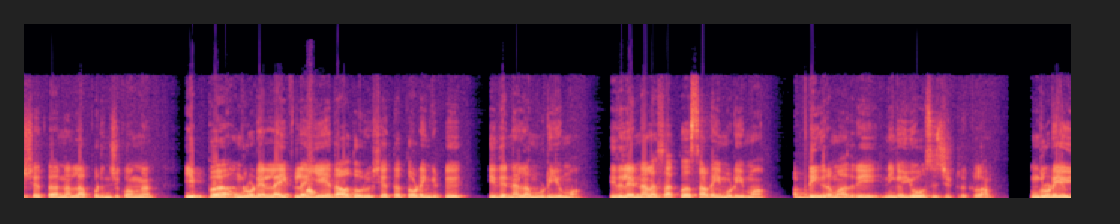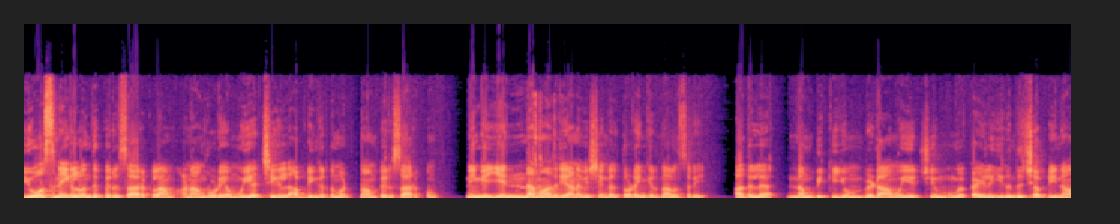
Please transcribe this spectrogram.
விஷயத்த நல்லா புரிஞ்சுக்கோங்க. இப்போ உங்களுடைய லைஃப்பில் ஏதாவது ஒரு விஷயத்த தொடங்கிட்டு இது என்னால் முடியுமா? இதில் என்னால் சக்ஸஸ் அடைய முடியுமா? அப்படிங்கிற மாதிரி நீங்கள் யோசிச்சுட்டு இருக்கலாம். உங்களுடைய யோசனைகள் வந்து பெருசாக இருக்கலாம் ஆனால் உங்களுடைய முயற்சிகள் அப்படிங்கிறது மட்டும்தான் பெருசாக இருக்கும். நீங்கள் எந்த மாதிரியான விஷயங்கள் தொடங்கியிருந்தாலும் சரி அதில் நம்பிக்கையும் விடாமுயற்சியும் உங்கள் கையில் இருந்துச்சு அப்படின்னா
